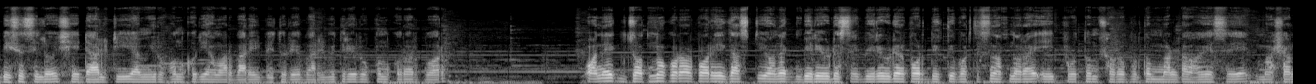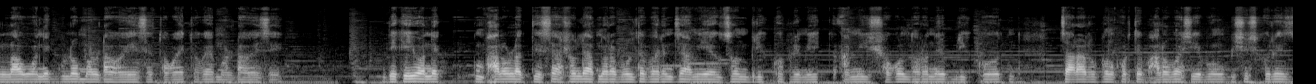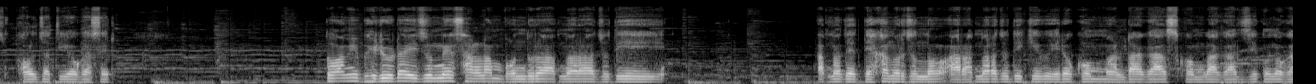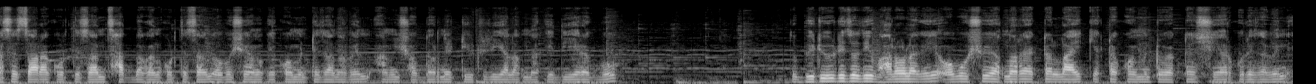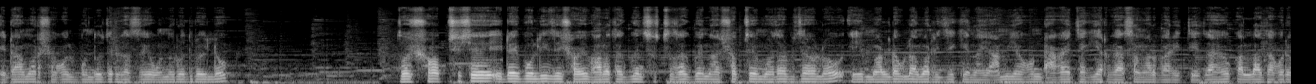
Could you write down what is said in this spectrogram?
বেঁচে ছিল। সেই ডালটি আমি রোপণ করি আমার বাড়ির ভিতরে। বাড়ির ভিতরে রোপণ করার পর, অনেক যত্ন করার পর এই গাছটি অনেক বেড়ে উঠেছে। বেড়ে ওঠার পর দেখতে পারতেছেন আপনারা, এই প্রথম সর্বপ্রথম মালটা হয়েছে। মাসাল্লাহ অনেকগুলো মালটা হয়েছে, থকায় থকায় মালটা হয়েছে। দেখেই অনেক ভালো লাগতেছে। আসলে আপনারা বলতে পারেন যে আমি একজন বৃক্ষপ্রেমিক। আমি সকল ধরনের বৃক্ষ চারা রোপণ করতে ভালোবাসি এবং বিশেষ করে ফল জাতীয় গাছের। তো আমি ভিডিওটা এই জন্যে ছাড়লাম। বন্ধুরা, আপনারা যদি আপনাদের দেখানোর জন্য আর আপনারা যদি কেউ এরকম মালটা গাছ, কমলা গাছ যে কোনো গাছের চারা করতে চান, ছাদ বাগান করতে চান, অবশ্যই আমাকে কমেন্টে জানাবেন। আমি সব ধরনের টিউটোরিয়াল আপনাকে দিয়ে রাখব। তো ভিডিওটি যদি ভালো লাগে, অবশ্যই আপনারা একটা লাইক একটা কমেন্ট ও একটা শেয়ার করে যাবেন। এটা আমার সকল বন্ধুদের কাছে অনুরোধ রইল। তো সবশেষে এটাই বলি যে, সবাই ভালো থাকবেন, সুস্থ থাকবেন। আর সবচেয়ে মজার বিষয় হলো, এই মালটাগুলো আমার রিজেকে নাই আমি এখন ঢাকায় থাকি আর গাছ আমার বাড়িতে। যাই হোক, আল্লাহ করে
